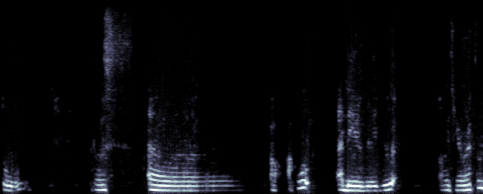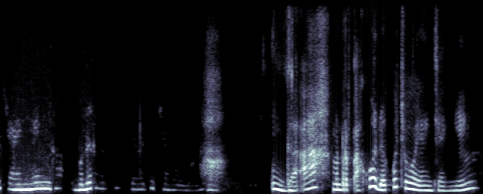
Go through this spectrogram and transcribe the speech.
tuh. Terus eh oh aku ada yang bilang juga. Oh, cewek tuh cengeng kak. Bener gak sih? Cewek tuh cengeng banget. Enggak ah. Menurut aku ada kok cowok yang cengeng.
